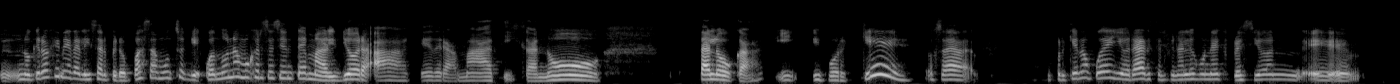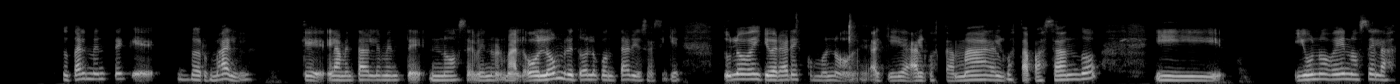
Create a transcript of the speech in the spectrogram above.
no quiero generalizar, pero pasa mucho que cuando una mujer se siente mal, llora, ah, qué dramática, no, está loca. ¿Y, por qué? O sea, ¿por qué no puede llorar? Si al final es una expresión eh, totalmente que normal que lamentablemente no se ve normal. O el hombre todo lo contrario, o sea, así que tú lo ves llorar es como, no, aquí algo está mal, algo está pasando, y, y uno ve, no sé, las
